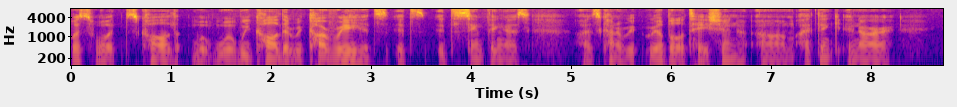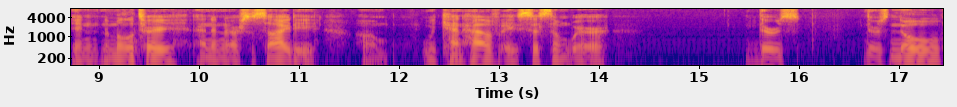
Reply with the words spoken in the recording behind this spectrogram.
was what's called what, what we called it recovery. It's it's it's the same thing as as kind of re- rehabilitation. Um, I think in our in the military and in our society, um, we can't have a system where there's there's no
